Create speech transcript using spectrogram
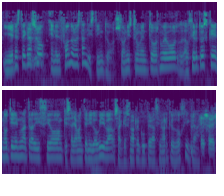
Y en este caso, en el fondo no es tan distinto. Son instrumentos nuevos. Lo cierto es que no tienen una tradición que se haya mantenido viva, o sea, que es una recuperación arqueológica. Eso es.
